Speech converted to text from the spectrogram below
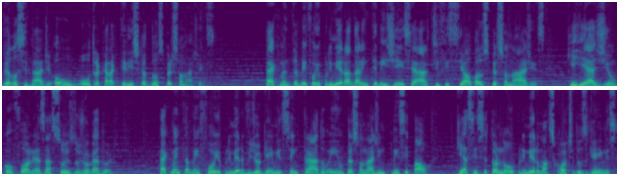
velocidade ou outra característica dos personagens. Pac-Man também foi o primeiro a dar inteligência artificial para os personagens, que reagiam conforme as ações do jogador. Pac-Man também foi o primeiro videogame centrado em um personagem principal, que assim se tornou o primeiro mascote dos games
